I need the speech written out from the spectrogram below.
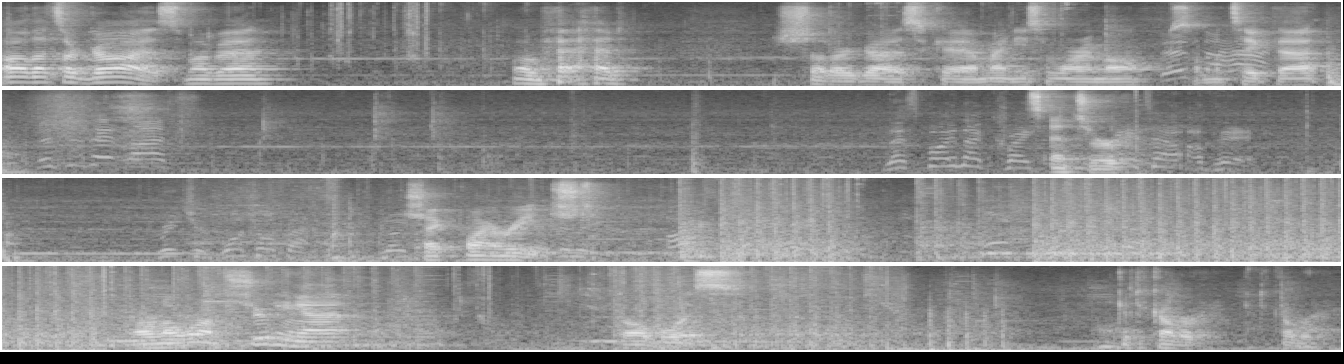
Oh, that's our guys. My bad. My bad. Shut our guys. Okay, I might need some more ammo, so I'm gonna take that. This is it, lads. Let's find that crate. Let's enter. Get out of here. Richard, watch our back. No Checkpoint reached. I don't know what I'm shooting at. Oh, boys. Get to cover. Get to cover.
